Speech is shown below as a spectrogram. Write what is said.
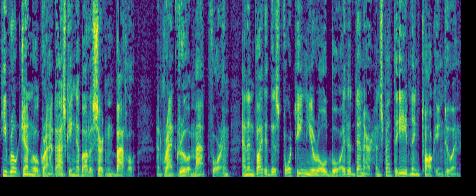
He wrote General Grant asking about a certain battle, and Grant drew a map for him and invited this 14 year old boy to dinner and spent the evening talking to him.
